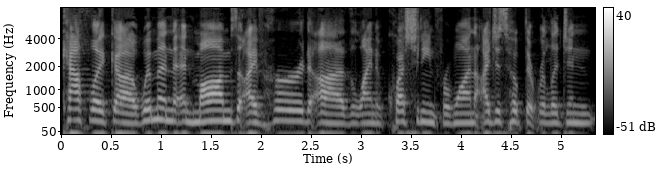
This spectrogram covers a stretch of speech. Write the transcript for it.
Catholic uh, women and moms. I've heard uh, the line of questioning for one. I just hope that religion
